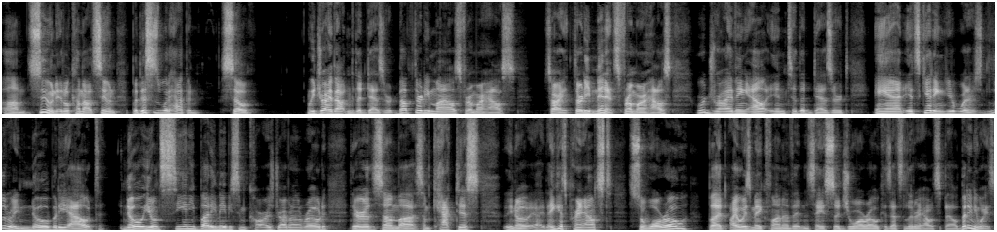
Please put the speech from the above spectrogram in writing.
Um, soon, it'll come out soon. But this is what happened. So we drive out into the desert, about 30 miles from our house. Sorry, 30 minutes from our house we're driving out into the desert and it's getting where there's literally nobody out. No you don't see anybody maybe some cars driving on the road. There are some uh, some cactus you know i think it's pronounced saguaro but i always make fun of it and say saguaro because that's literally how it's spelled. But anyways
